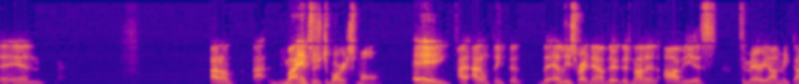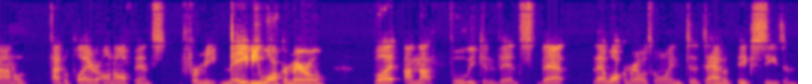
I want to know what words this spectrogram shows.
and I don't. I, my answer is Jabari Small. A, I, I don't think that, that at least right now there, there's not an obvious Tamarion McDonald type of player on offense for me. Maybe Walker Merrill, but I'm not fully convinced that that Walker Merrill is going to, to have a big season.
